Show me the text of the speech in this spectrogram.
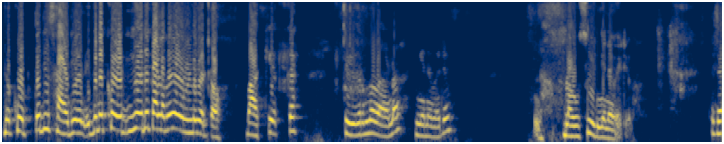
ഇതൊക്കെ ഒത്തിരി സാരി ഇതിനൊക്കെ ഈ ഒരു കളറേ ഉള്ളു കേട്ടോ. ബാക്കിയൊക്കെ തീർന്നതാണ്. ഇങ്ങനെ വരും. ബ്ലൗസും ഇങ്ങനെ വരും. ഇത്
